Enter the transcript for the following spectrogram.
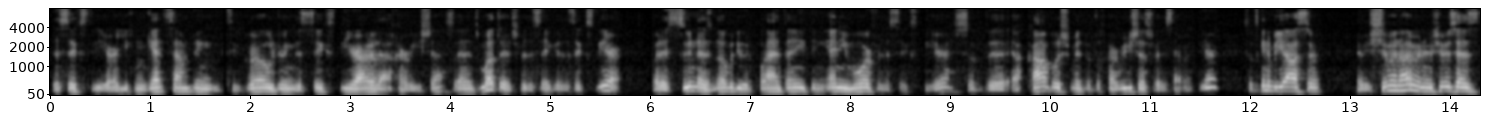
the sixth year, you can get something to grow during the sixth year out of that harisha. So then it's mutter, it's for the sake of the sixth year. But as soon as nobody would plant anything anymore for the sixth year, so the accomplishment of the harisha is for the seventh year, so it's going to be yaser. Rabbi Shimon Rabbi says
